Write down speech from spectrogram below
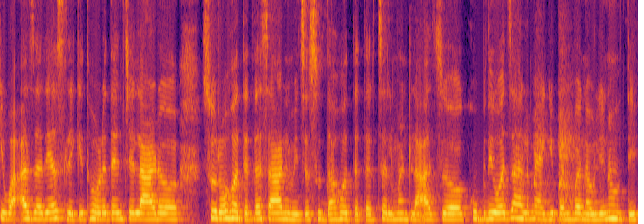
किंवा आजारी असले की थोडं त्यांचे लाड सुरू होते तसं आणवीचं सुद्धा होतं. तर चल म्हटलं आज खूप दिवस झालं मॅगी पण बनवली नव्हती.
